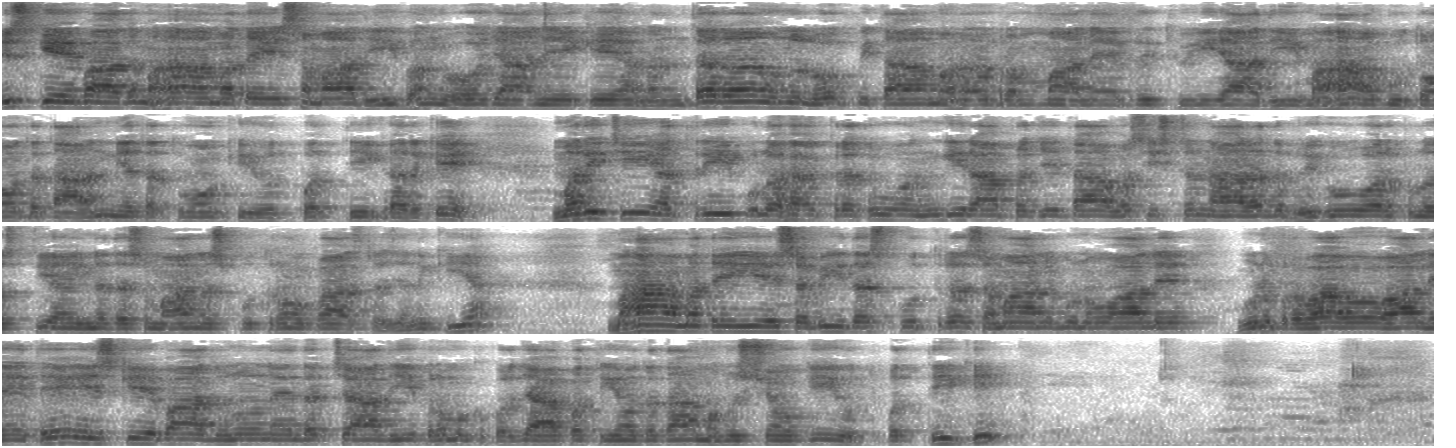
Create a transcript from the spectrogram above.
इसके बाद महामते समाधि भंग हो जाने के अनंतर उन लोक पितामह, ब्रह्मा ने पृथ्वी आदि महाभूतों तथा अन्य तत्वों की उत्पत्ति करके मरिचि, अत्रि, पुलह, क्रतु, अंगिरा प्रचेता वशिष्ठ, नारद, भृगु और पुलस्त्य इन दस मानस पुत्रों का सृजन किया। महामते ये सभी दस पुत्र समान गुण वाले, गुण प्रभाव वाले थे। इसके बाद उन्होंने दक्षादि प्रमुख प्रजापतियों तथा मनुष्यों की उत्पत्ति की।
